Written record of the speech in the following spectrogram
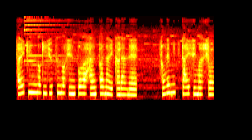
最近の技術の進歩は半端ないからね。それに期待しましょ。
